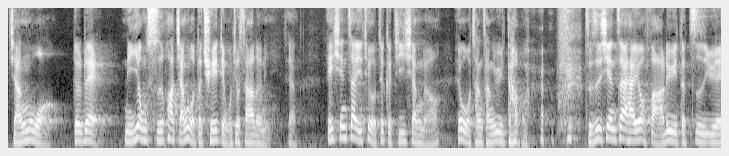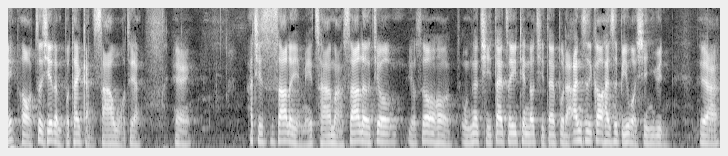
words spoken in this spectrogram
讲我，对不对？你用实话讲我的缺点，我就杀了你，这样，哎，现在就有这个迹象了哦，哎，我常常遇到，呵 呵只是现在还有法律的制约哦，这些人不太敢杀我这样，哎，其实杀了也没差嘛，杀了就有时候哦，我们的期待这一天都期待不来，安世高还是比我幸运。对啊，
